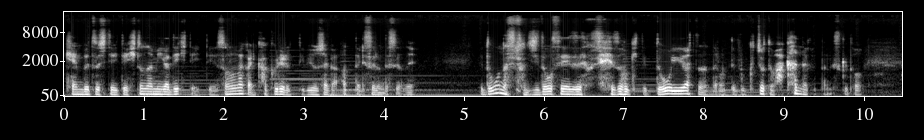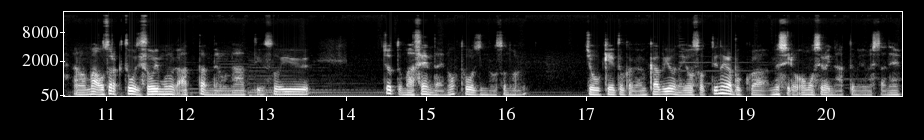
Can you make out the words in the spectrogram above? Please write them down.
見物していて人波ができていて、その中に隠れるっていう描写があったりするんですよね。ドーナツの自動 製造機ってどういうやつなんだろうって僕ちょっとわかんなかったんですけど、あの、まあおそらく当時そういうものがあったんだろうなっていう、そういう、ちょっとまあ仙台の当時のその情景とかが浮かぶような要素っていうのが僕はむしろ面白いなって思いましたね。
